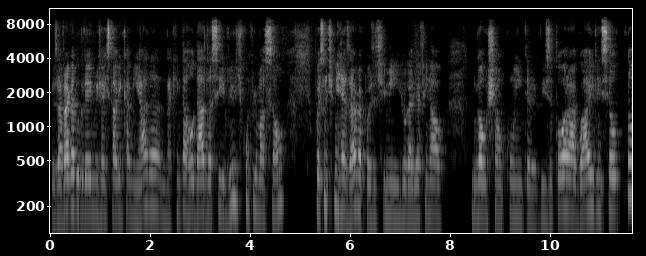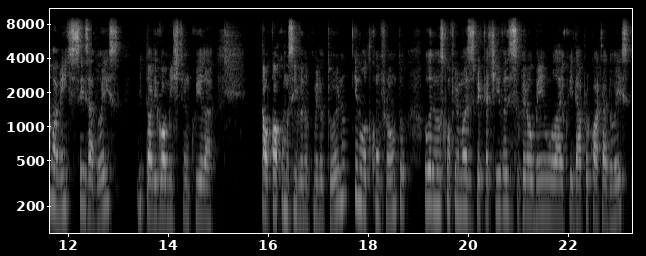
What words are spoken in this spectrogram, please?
pois a vaga do Grêmio já estava encaminhada. Na quinta rodada se viu de confirmação, pois um time reserva, pois o time jogaria a final do Gauchão com o Inter, visitou o Araguai e venceu novamente 6 a 2 Vitória igualmente tranquila, tal qual como se viu no primeiro turno. E no outro confronto, o Lanús confirmou as expectativas e superou bem o Laico Idá por 4 a 2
